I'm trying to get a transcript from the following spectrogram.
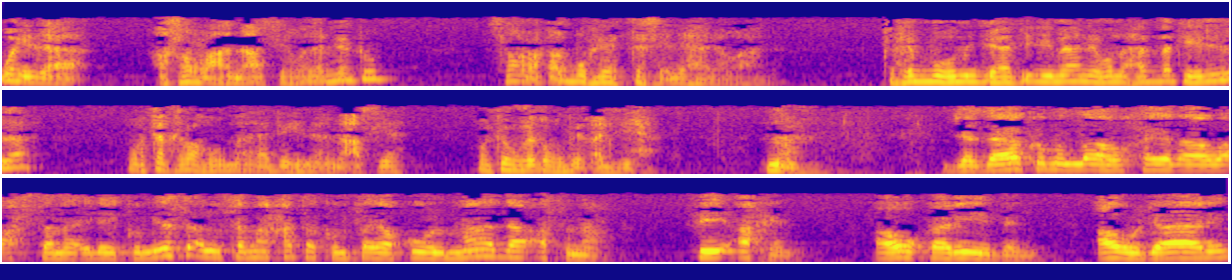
وإذا أصر على المعصية ولم يتب صار قلبك يتسع لهذا وهذا. تحبه من جهة إيمانه ومحبته لله وتكره ما لديه من المعصية وتبغضه بقدرها. نعم. جزاكم الله خيرا وأحسن إليكم. يسأل سماحتكم فيقول ماذا أصنع في أخ أو قريب أو جار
